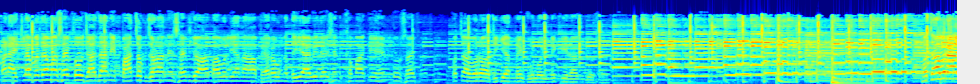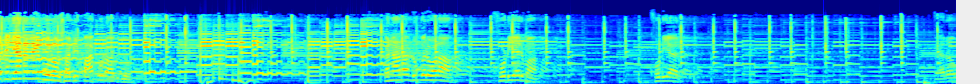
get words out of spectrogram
પણ એટલા બધામાં, સાહેબ, બહુ જાદાની પાંચક જણાને, સાહેબ, જો આ બાવલિયાના આ ભેરવને દયા આવી જાય છે ને ખમા કે હેમ તો, સાહેબ પચાસ વર્ષ જગ્યા નહીં ભૂલો એ નક્કી રાખજો પચાસ વર્ષ જગ્યાને નહીં ભૂલો, સાહેબ પાકું રાખજો. કનાડા ડુંગરવાળા ખોડિયારમાં, ખોડિયાર, ભૈરવ,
